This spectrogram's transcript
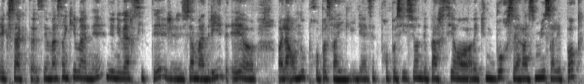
Exact, c'est ma cinquième année d'université, je suis à Madrid et euh, voilà, on nous propose, enfin il y a cette proposition de partir euh, avec une bourse Erasmus à l'époque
